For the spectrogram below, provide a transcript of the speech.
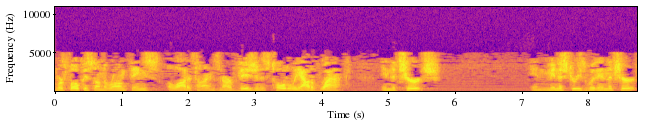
We're focused on the wrong things a lot of times, and our vision is totally out of whack in the church, in ministries within the church.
